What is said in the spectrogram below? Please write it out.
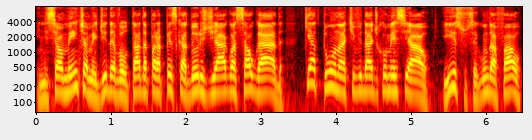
Inicialmente, a medida é voltada para pescadores de água salgada, que atuam na atividade comercial. Isso, segundo a FAO,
